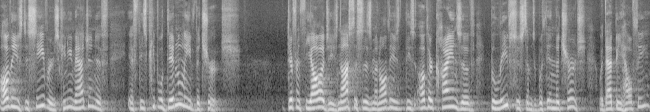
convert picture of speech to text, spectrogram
all these deceivers. Can you imagine if, if these people didn't leave the church? Different theologies, Gnosticism, and all these, these other kinds of belief systems within the church, would that be healthy?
